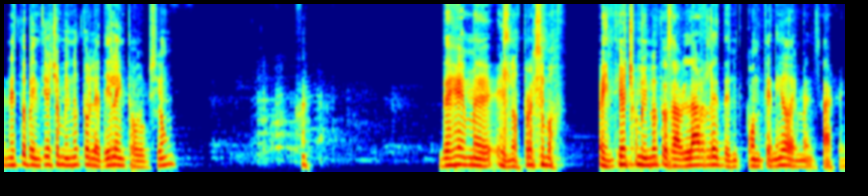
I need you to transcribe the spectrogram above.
en estos 28 minutos les di la introducción. Déjenme en los próximos 28 minutos hablarles del contenido del mensaje.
